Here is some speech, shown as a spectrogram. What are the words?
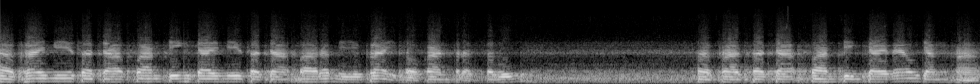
ถ้าใครมีสัจจะความจริงใจมีสัจจะบารมีใกล้ต่อการตรัสรู้ถ้าขาดสัจจะความจริงใจแล้วยังห่าง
